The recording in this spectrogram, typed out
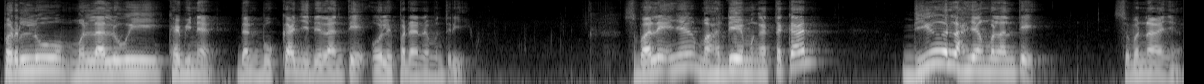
perlu melalui kabinet dan bukannya dilantik oleh Perdana Menteri. Sebaliknya, Mahathir mengatakan dialah yang melantik sebenarnya.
